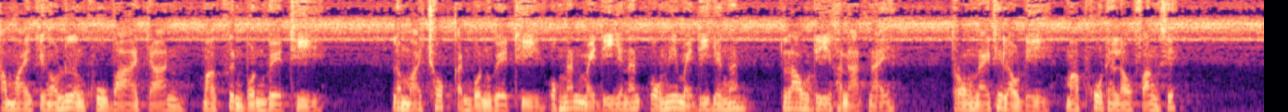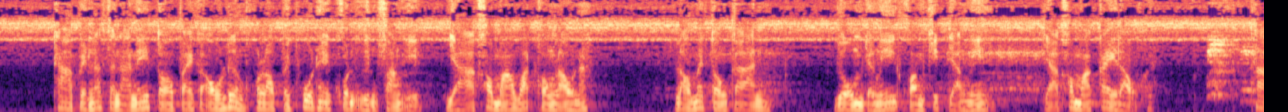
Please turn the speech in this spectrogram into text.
ทำไมจึงเอาเรื่องครูบาอาจารย์มาขึ้นบนเวที แล้วมาชกกันบนเวที องค์นั้นไม่ดีอย่างนั้น องค์นี้ไม่ดีอย่างนั้น เราดีขนาดไหน ตรงไหนที่เราดี มาพูดให้เราฟังสิถ้าเป็นลักษณะนี้ต่อไปก็เอาเรื่องของเราไปพูดให้คนอื่นฟังอีก อย่าเข้ามาวัดของเรานะ เราไม่ต้องการโยมอย่างนี้ความคิดอย่างนี้ อย่าเข้ามาใกล้เรา ถ้า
